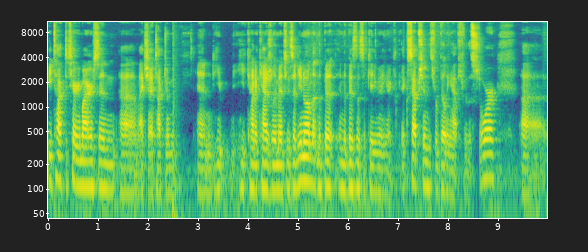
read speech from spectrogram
we talked to Terry Myerson. Um, actually, I talked to him, and he he kind of casually mentioned, he said, "You know, I'm not in the bit in the business of giving ex- exceptions for building apps for the store, uh,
